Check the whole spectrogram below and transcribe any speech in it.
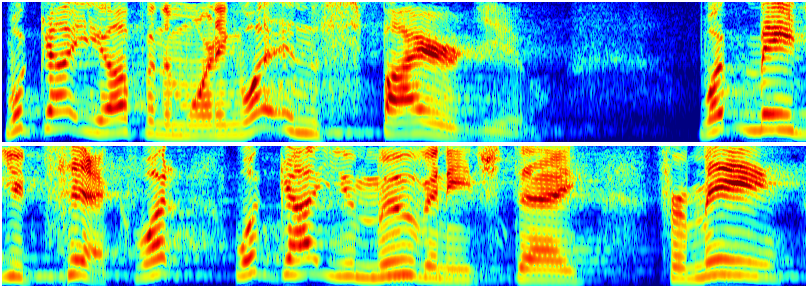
What got you up in the morning? What inspired you? What made you tick? What, what got you moving each day? For me,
